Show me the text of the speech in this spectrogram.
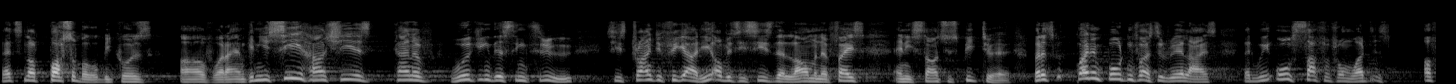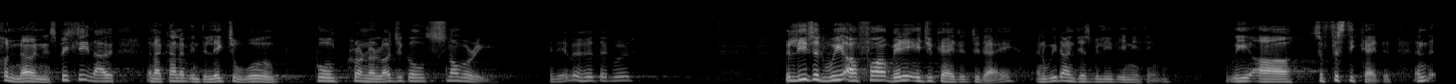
That's not possible because of what I am. Can you see how she is kind of working this thing through she's trying to figure out. He obviously sees the alarm in her face and he starts to speak to her. But it's quite important for us to realize that we all suffer from what is often known, especially in our, in our kind of intellectual world, called chronological snobbery. Have you ever heard that word? Believes that we are far very educated today and we don't just believe anything. We are sophisticated. In the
